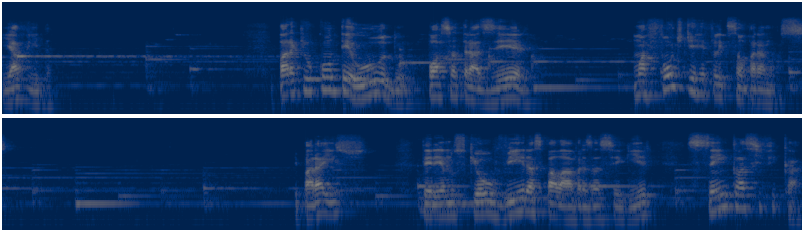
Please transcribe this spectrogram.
e a vida. Para que o conteúdo possa trazer uma fonte de reflexão para nós. E para isso, teremos que ouvir as palavras a seguir sem classificar,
